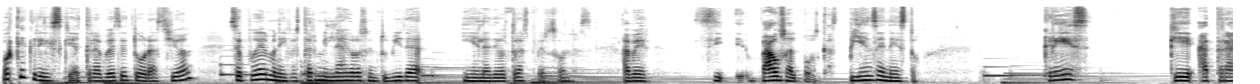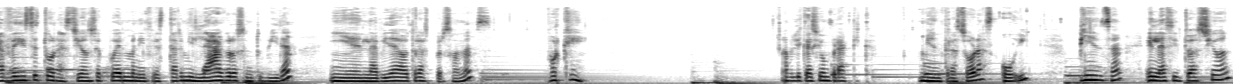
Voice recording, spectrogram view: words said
¿Por qué crees que a través de tu oración se pueden manifestar milagros en tu vida y en la de otras personas. A ver, si, pausa el podcast, piensa en esto. ¿Crees que a través de tu oración se pueden manifestar milagros en tu vida y en la vida de otras personas? ¿Por qué? Aplicación práctica. Mientras oras hoy, piensa en la situación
